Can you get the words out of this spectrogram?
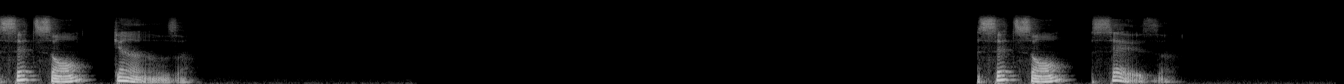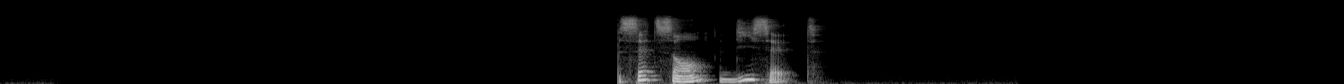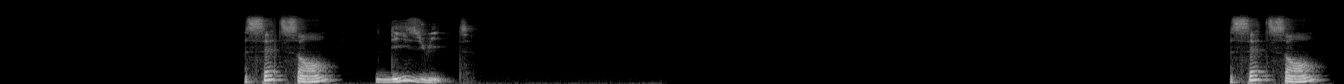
sept cent quinze sept cent seize. sept cent dix-sept. sept cent dix-huit sept cent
